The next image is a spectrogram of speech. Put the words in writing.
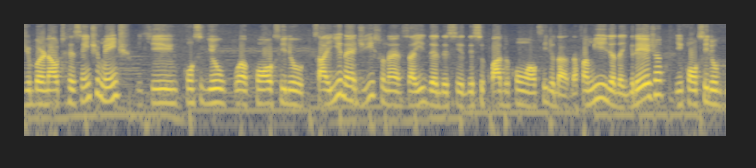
de burnout recentemente e que conseguiu, com com auxílio, sair né, disso, né, sair de- desse, desse quadro com o auxílio da, da família, da igreja e com auxílio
